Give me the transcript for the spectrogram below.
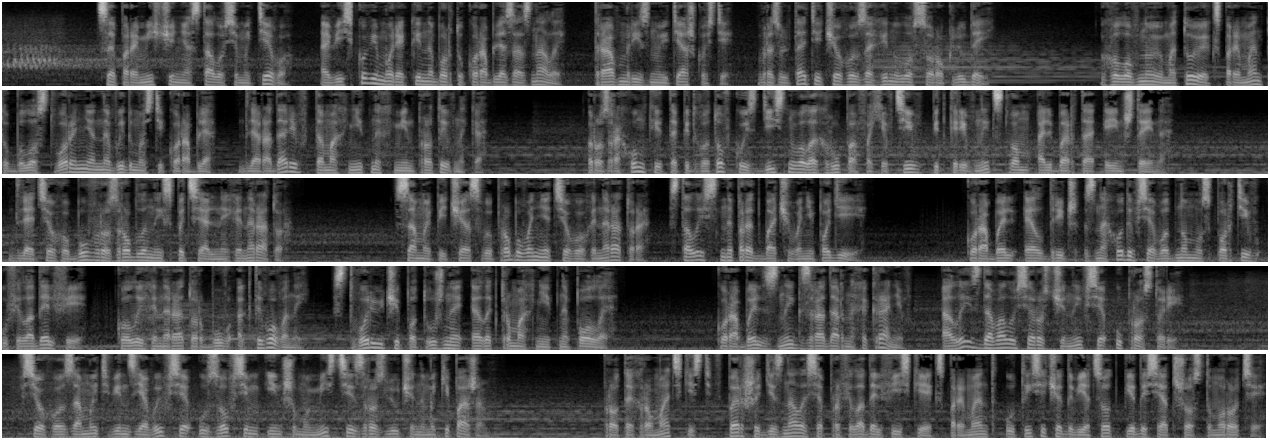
Це переміщення сталося миттєво, а військові моряки на борту корабля зазнали травм різної тяжкості, в результаті чого загинуло 40 людей. Головною метою експерименту було створення невидимості корабля для радарів та магнітних мін противника. Розрахунки та підготовку здійснювала група фахівців під керівництвом Альберта Ейнштейна. Для цього був розроблений спеціальний генератор. Саме під час випробування цього генератора стались непередбачувані події. Корабель Елдрідж знаходився в одному з портів у Філадельфії, коли генератор був активований, створюючи потужне електромагнітне поле. Корабель зник з радарних екранів, але й, здавалося, розчинився у просторі. Всього за мить він з'явився у зовсім іншому місці з розлюченим екіпажем. Проте громадськість вперше дізналася про філадельфійський експеримент у 1956 році.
